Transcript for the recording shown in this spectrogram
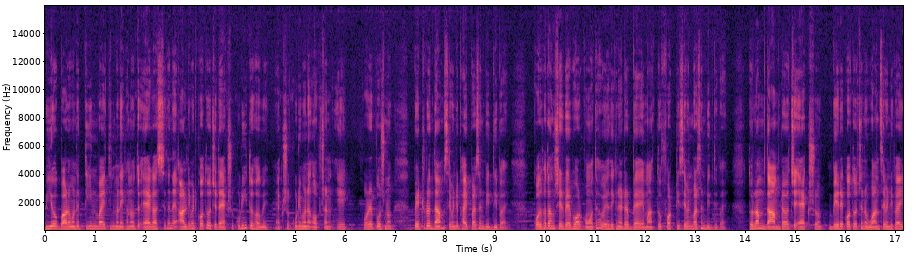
বিয়োগ বারো মানে তিন বাই তিন মানে এখানেও তো এক আসছে। তাহলে আলটিমেট কত হচ্ছে? এটা একশো কুড়িই তো হবে। একশো কুড়ি মানে অপশান এ পরের প্রশ্ন, পেট্রোলের দাম সেভেন্টি ফাইভ পার্সেন্ট বৃদ্ধি পায়। কত শতাংশের ব্যবহার কমাতে হবে? যাতে এটার ব্যয় মাত্র ফর্টি সেভেন পার্সেন্ট বৃদ্ধি পায়। ধরলাম দামটা হচ্ছে একশো, বেড়ে কত হচ্ছে না? ওয়ান সেভেন্টি ফাইভ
